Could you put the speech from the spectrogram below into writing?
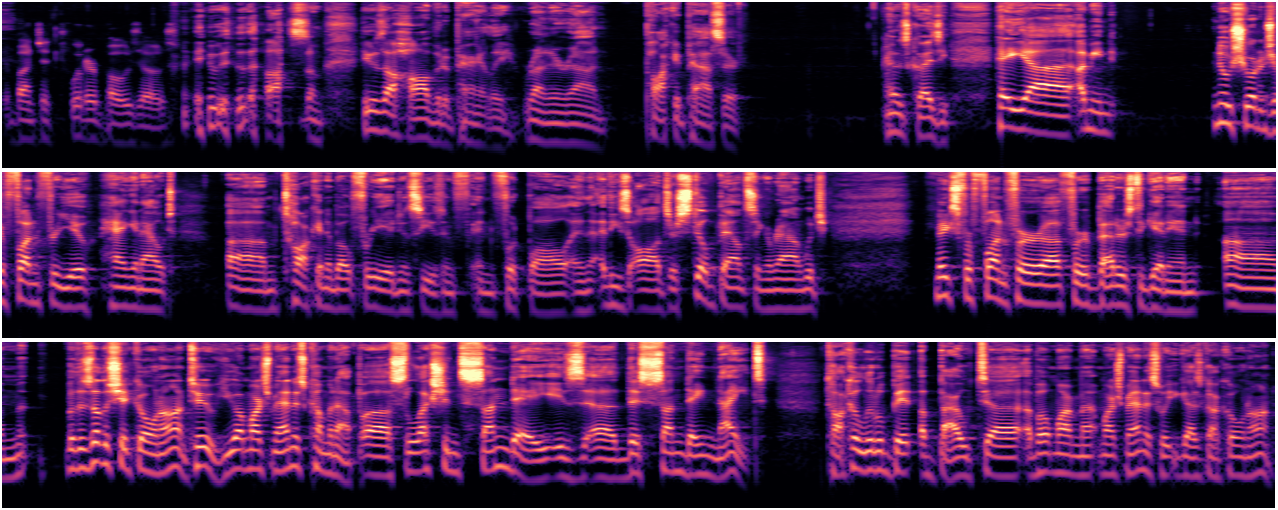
a bunch of Twitter bozos. It was awesome. He was a hobbit apparently running around, pocket passer. That was crazy. Hey, uh, I mean, no shortage of fun for you hanging out, um, talking about free agencies and, in football, and these odds are still bouncing around, which makes for fun for uh, for bettors to get in. Um, but there's other shit going on too. You got March Madness coming up. Uh, Selection Sunday is uh, this Sunday night. Talk a little bit about uh, about March Madness. What you guys got going on?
